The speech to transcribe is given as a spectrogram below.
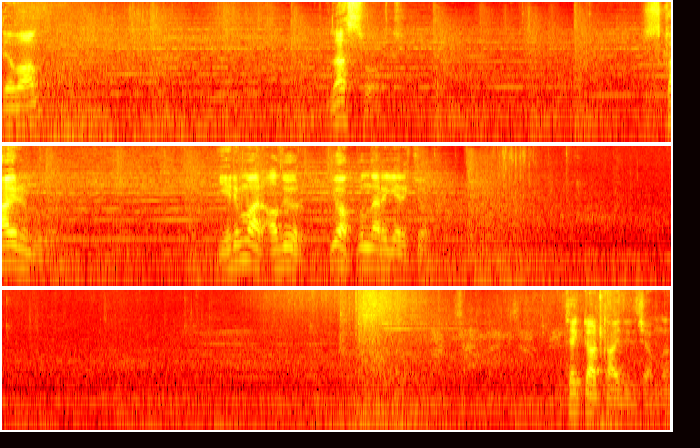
Devam. Last Word. Skyrim Rule. Yerim var alıyorum. Yok bunlara gerek yok. Tekrar kaydedeceğim lan.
